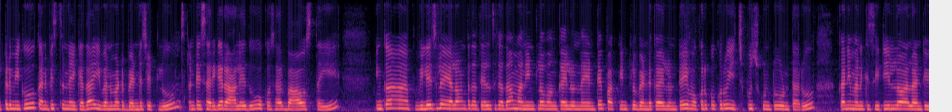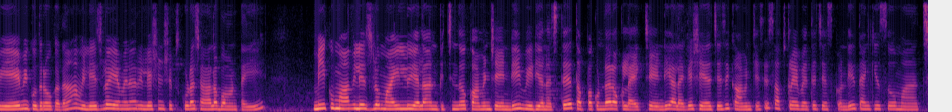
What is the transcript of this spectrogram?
ఇక్కడ మీకు కనిపిస్తున్నాయి కదా ఇవన్నమాట బెండ చెట్లు. అంటే సరిగా రాలేదు. ఒక్కోసారి బాగా వస్తాయి. ఇంకా విలేజ్లో ఎలా ఉంటుందో తెలుసు కదా మన ఇంట్లో వంకాయలు ఉన్నాయంటే పక్కింట్లో బెండకాయలు ఉంటాయి ఒకరికొకరు ఇచ్చిపుచ్చుకుంటూ ఉంటారు. కానీ మనకి సిటీల్లో అలాంటివి ఏమీ కుదరవు కదా. విలేజ్లో ఏమైనా రిలేషన్షిప్స్ కూడా చాలా బాగుంటాయి. మీకు మా విలేజ్లో మా ఇల్లు ఎలా అనిపించిందో కామెంట్ చేయండి. వీడియో నచ్చితే తప్పకుండా ఒక లైక్ చేయండి. అలాగే షేర్ చేసి కామెంట్ చేసి సబ్స్క్రైబ్ అయితే చేసుకోండి. థ్యాంక్ యూ సో మచ్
